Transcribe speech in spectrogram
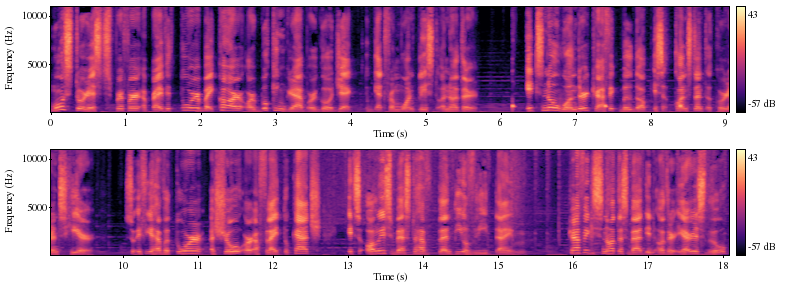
Most tourists prefer a private tour by car or booking Grab or Gojek to get from one place to another. It's no wonder traffic buildup is a constant occurrence here. So if you have a tour, a show, or a flight to catch, it's always best to have plenty of lead time. Traffic is not as bad in other areas though,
